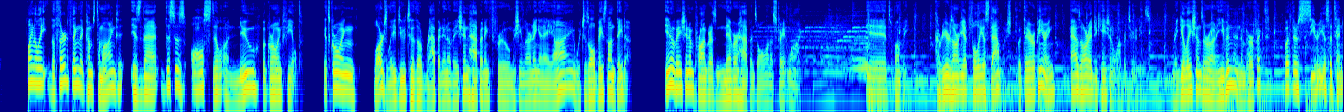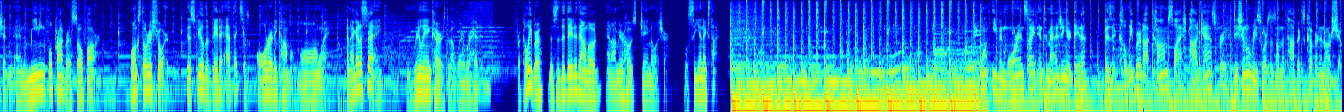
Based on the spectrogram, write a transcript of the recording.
Finally, the third thing that comes to mind is that this is all still a new but growing field. It's growing largely due to the rapid innovation happening through machine learning and AI, which is all based on data. Innovation and progress never happens all in a straight line. It's bumpy. Careers aren't yet fully established, but they're appearing, as are educational opportunities. Regulations are uneven and imperfect, but there's serious attention and meaningful progress so far. Long story short, this field of data ethics has already come a long way. And I gotta say, I'm really encouraged about where we're headed. For Collibra, this is the Data Download, and I'm your host, Jay Militscher. We'll see you next time. Even more insight into managing your data? Visit Collibra.com slash podcast for additional resources on the topics covered in our show.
